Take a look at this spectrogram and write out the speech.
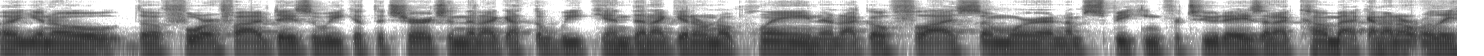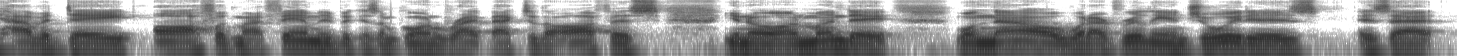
uh, you know, the four or five days a week at the church, and then I got the weekend, then I get on a plane and I go fly somewhere and I'm speaking for two days and I come back and I don't really have a day off with my family because I'm going right back to the office, you know, on Monday. Well, now what I've really enjoyed is is that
